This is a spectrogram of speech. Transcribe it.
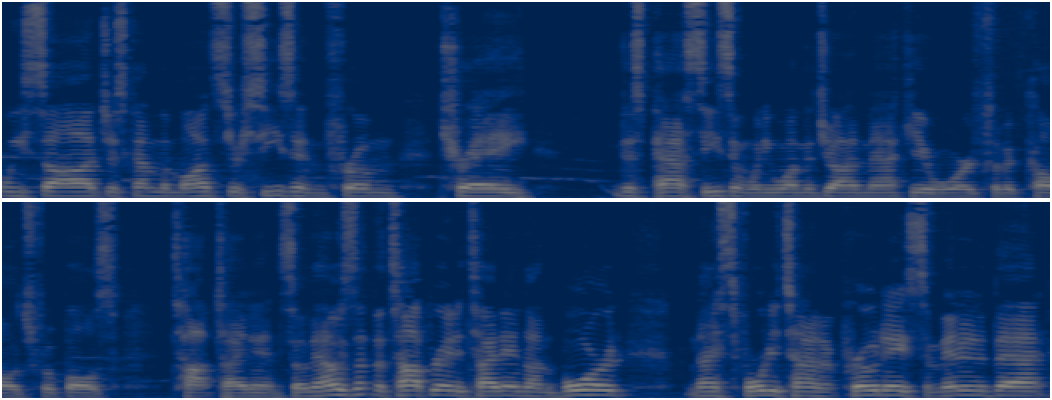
we saw just kind of the monster season from Trey this past season when he won the John Mackey Award for the college football's top tight end. So now he's at the top rated tight end on the board. Nice 40 time at Pro Day, submitted that.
